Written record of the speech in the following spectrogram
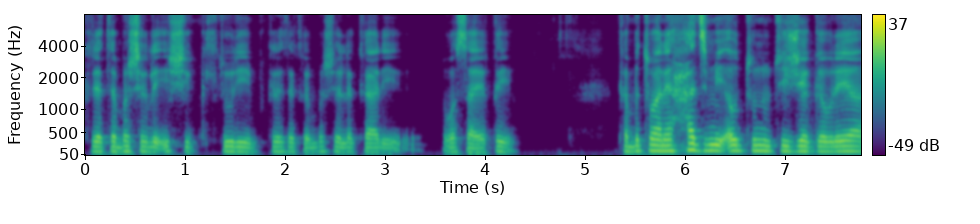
بکرێتە بەشێک لە ئیشی کللتوری بکرێتە کە بەشێ لە کاری وەسایقی کە بتوانێت حەجمی ئەو تون و تیژە گەورەیە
